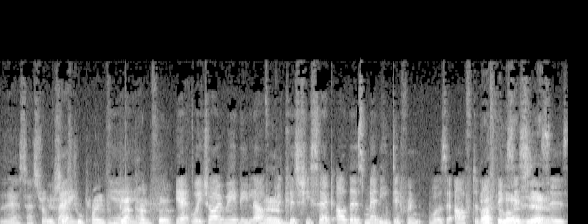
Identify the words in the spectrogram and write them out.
The ancestral the plane. ancestral plane from Yeah, Black yeah. Panther. Yeah, which I really loved Um, because she said, "Oh, there's many different what was it afterlife Afterlives, existences."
